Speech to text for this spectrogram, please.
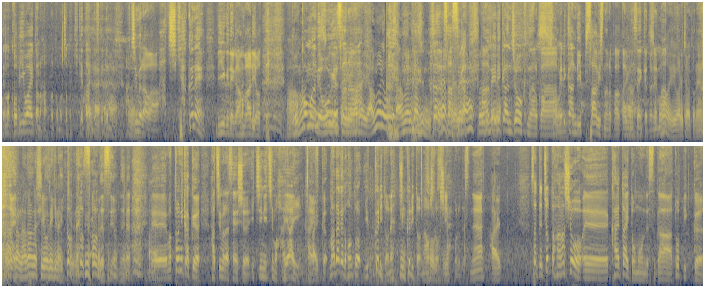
で、まあ、コビー・ワイトのこともちょっと聞けたんですけども八村は100年年リーグで頑張るよって。どこまで大げさなあんまり大げさアメリカ人ですよね。さすが、アメリカンジョークなのかアメリカンリップサービスなのか分かりませんけどね、まあ、言われちゃうとねなかなか,、なかなか使用できないっていうね。そうですよね、はえまあ、とにかく八村選手一日も早い回復、まあ、だけど本当ゆっくりとねじっくりと直してほしいところですね。はいさてちょっと話を、えー、変えたいと思うんですがトピック、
